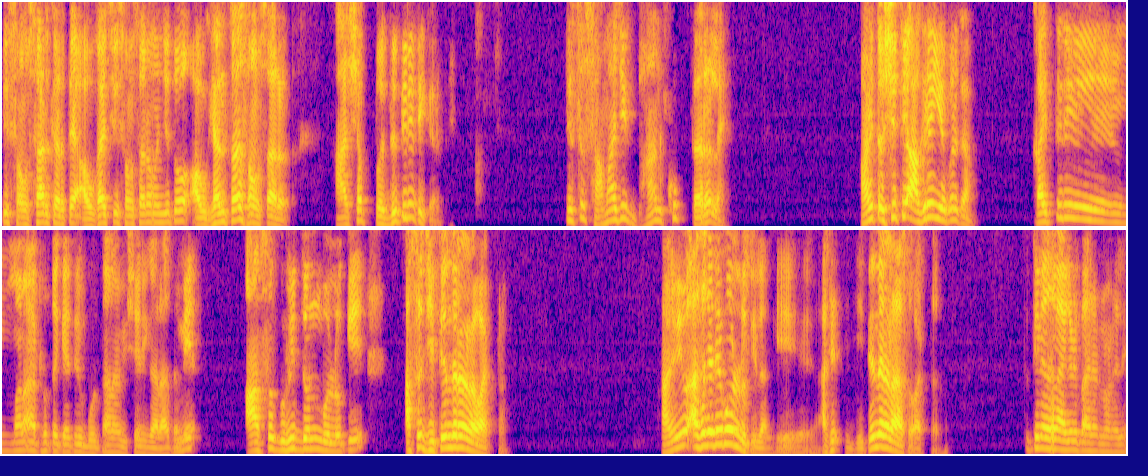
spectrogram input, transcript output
ती संसार करते अवघाची संसार म्हणजे तो अवघ्यांचा संसार. अशा पद्धतीने ती करते. तिचं सामाजिक भान खूप तरल आहे. आणि तशी ती आग्रही आहे बरं का. काहीतरी मला आठवतं काहीतरी बोलताना विषय निघाला. तर मी असं गृहित धरून बोललो की असं जितेंद्रला वाटतं. आणि मी असं काहीतरी बोललो तिला की अरे जितेंद्रला असं वाटतं. तिने असं माझ्याकडे पाहिलं म्हणाले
